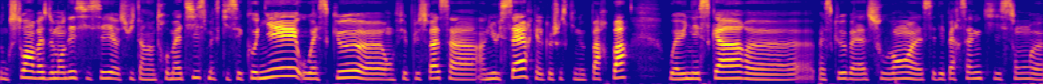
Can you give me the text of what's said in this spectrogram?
Donc soit on va se demander si c'est suite à un traumatisme, est-ce qu'il s'est cogné, ou est-ce que on fait plus face à un ulcère, quelque chose qui ne part pas, ou à une escarre euh, parce que bah, souvent euh, c'est des personnes qui sont euh,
